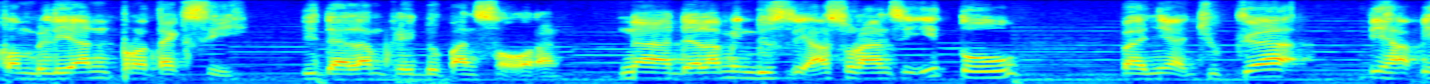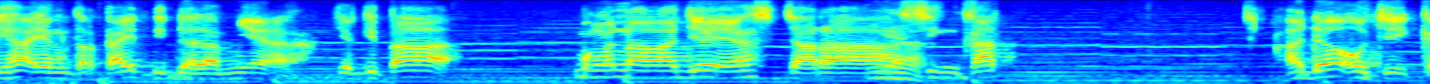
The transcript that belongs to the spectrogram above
pembelian proteksi di dalam kehidupan seorang. Nah, dalam industri asuransi itu banyak juga pihak-pihak yang terkait di dalamnya. Ya kita mengenal aja ya secara yeah. singkat. Ada OJK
